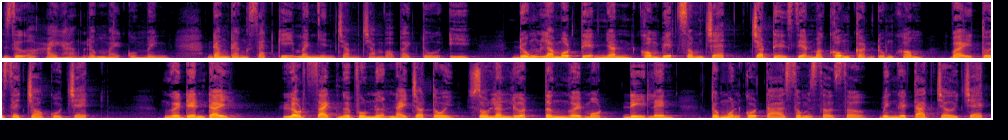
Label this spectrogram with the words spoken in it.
giữa hai hàng lông mày của mình, đang đăng sát ký mà nhìn chằm chằm vào Bạch Tố Y. Đúng là một tiện nhân không biết sống chết, cho thể diện mà không cần đúng không? Vậy tôi sẽ cho cô chết. Người đến đây, lột sạch người phụ nữ này cho tôi, rồi lần lượt từng người một đi lên. Tôi muốn cô ta sống sờ sờ, bị người ta chơi chết.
